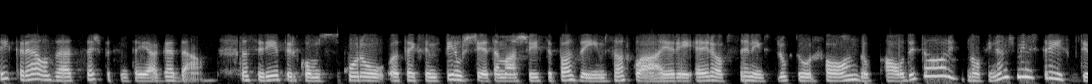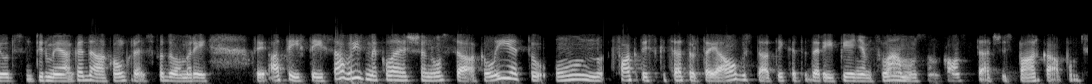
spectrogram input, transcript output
tika realizēts 16. gadā. Tas ir iepirkums, kuru, teiksim, pirmšķietamā šīs pazīmes atklāja arī Eiropas Savienības struktūra fondu auditori no Finanšu ministrijas. 21. gadā konkurences padoma arī attīstīja savu izmeklēšanu, uzsāka lietu un faktiski 4. augustā tika tad arī pieņemts lēmums un konstatēts šis pārkāpums.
